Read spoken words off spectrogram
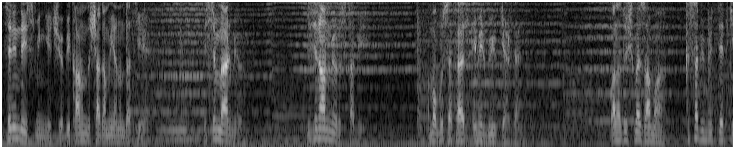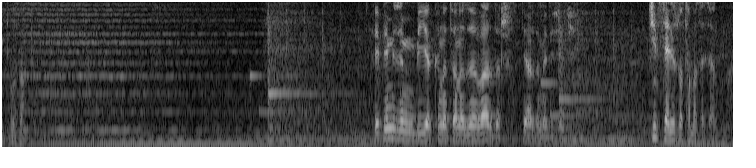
Senin de ismin geçiyor bir kanun dışı adamın yanında diye. İsim vermiyorum. Biz inanmıyoruz tabii. Ama bu sefer emir büyük yerden. Bana düşmez ama kısa bir müddet git buradan. Hepimizin bir yakını tanıdığı vardır yardım edecek. Kimse el uzatamaz Ezel buna.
